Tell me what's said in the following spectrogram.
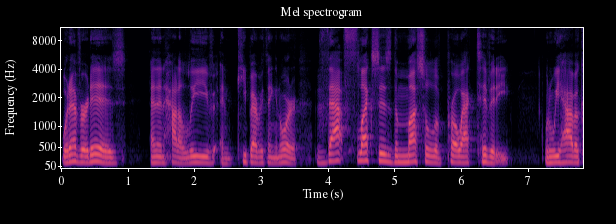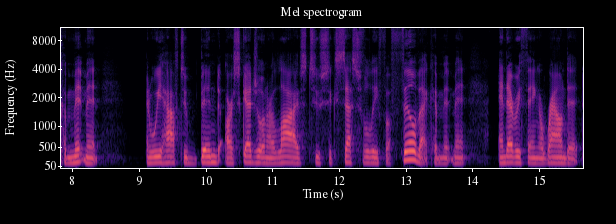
whatever it is, and then how to leave and keep everything in order. That flexes the muscle of proactivity when we have a commitment and we have to bend our schedule and our lives to successfully fulfill that commitment and everything around it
